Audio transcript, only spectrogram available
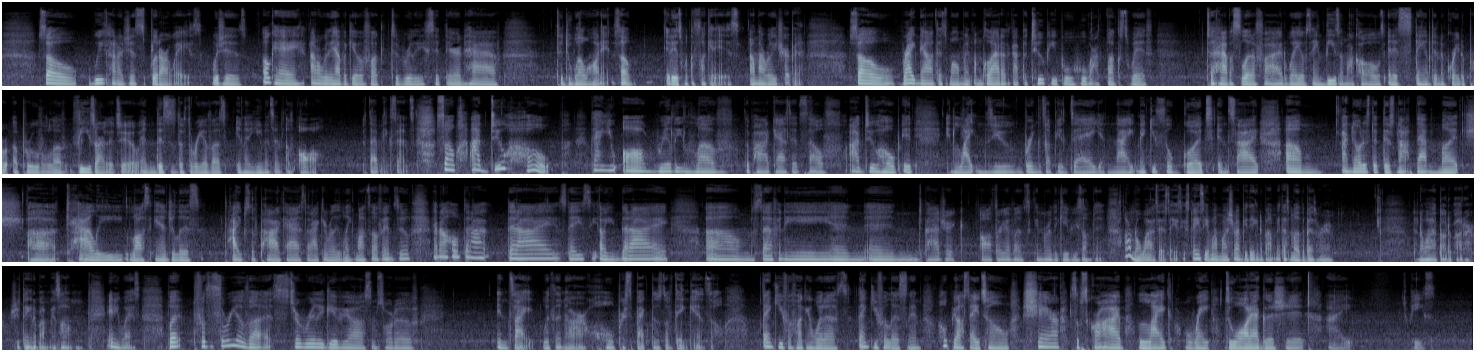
So we kind of just split our ways, which is okay. I don't really have a give a fuck to really sit there and have to dwell on it. So it is what the fuck it is. I'm not really tripping. So right now at this moment, I'm glad I got the two people who I fucks with to have a solidified way of saying these are my calls and it's stamped in a great appro- approval of these are the two and this is the three of us in a unison of all if that makes sense. So i do hope that you all really love the podcast itself. I do hope it enlightens you brings up your day your night make you feel good inside. Um I noticed that there's not that much uh, Cali, Los Angeles types of podcasts that I can really link myself into. And I hope that I that I, Stacy, I mean that I um Stephanie and and Patrick all three of us can really give you something. I don't know why I said Stacy. Stacy in my mind, she might be thinking about me. That's my other best friend. Know why I thought about her. She's thinking about me or something. Anyways, but for the three of us to really give y'all some sort of insight within our whole perspectives of thinking. So thank you for fucking with us. Thank you for listening. Hope y'all stay tuned. Share, subscribe, like, rate, do all that good shit. All right. Peace.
